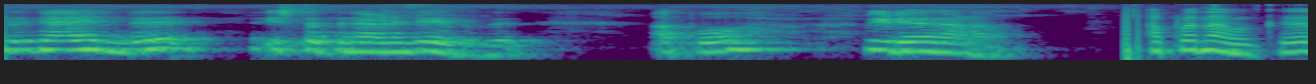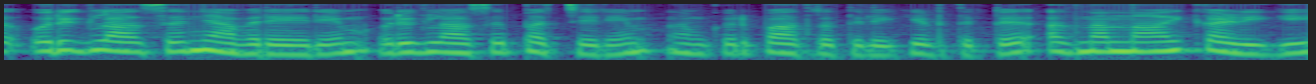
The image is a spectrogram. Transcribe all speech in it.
ഇത് ഞാൻ എന്റെ ഇഷ്ടത്തിനാണ് ചെയ്തത്. അപ്പോൾ വീഡിയോ കാണാം. അപ്പോൾ നമുക്ക് ഒരു ഗ്ലാസ് ഞവരേരിയും ഒരു ഗ്ലാസ് പച്ചരിയും നമുക്കൊരു പാത്രത്തിലേക്ക് എടുത്തിട്ട് അത് നന്നായി കഴുകി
